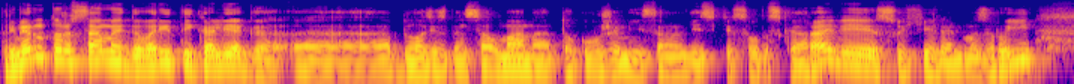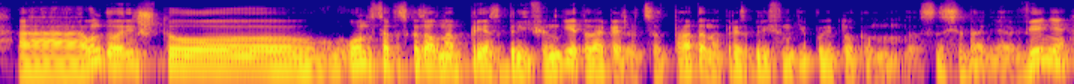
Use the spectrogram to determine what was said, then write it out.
Примерно то же самое говорит и коллега э, Абдулазиз бен Салмана, только уже министр энергетики Саудовской Аравии, Сухель Аль-Мазруи. Э, он говорит, что... Он, кстати, сказал на пресс-брифинге, это опять же цитата, на пресс-брифинге по итогам заседания в Вене,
